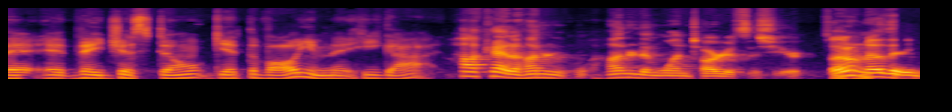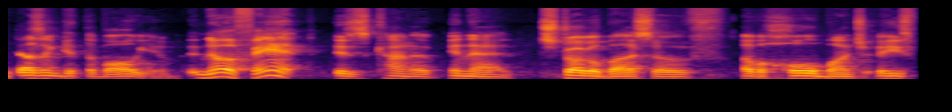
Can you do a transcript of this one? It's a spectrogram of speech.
they they just don't get the volume that he got. Hawk had 100, 101 targets this year. So I don't know that he doesn't get the volume. Noah Fant is kind of in that struggle bus of of a whole bunch. He's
